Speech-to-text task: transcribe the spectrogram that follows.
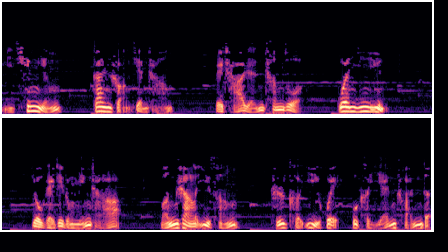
以轻盈、干爽见长，被茶人称作“观音韵”，又给这种名茶蒙上了一层只可意会不可言传的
